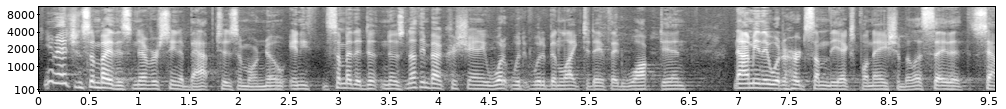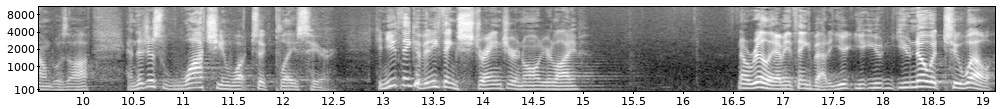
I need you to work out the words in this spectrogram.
Can you imagine somebody that's never seen a baptism or know any, somebody that knows nothing about Christianity, what it would, would have been like today if they'd walked in? Now, I mean, they would have heard some of the explanation, but let's say that the sound was off, and they're just watching what took place here. Can you think of anything stranger in all your life? No, really, I mean, think about it. You, you, you know it too well.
